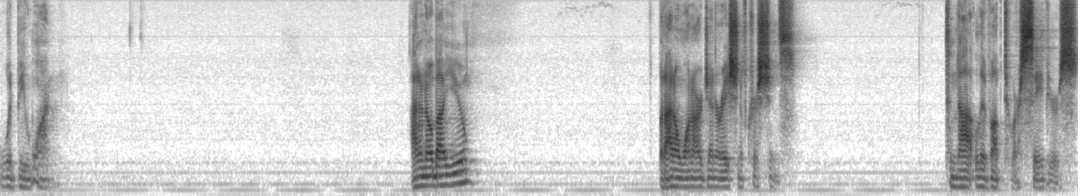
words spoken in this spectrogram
would be one. I don't know about you, but I don't want our generation of Christians to not live up to our Savior's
